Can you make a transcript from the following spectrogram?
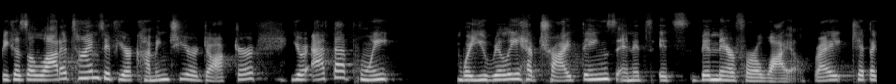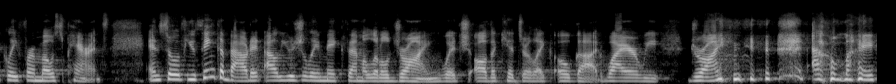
Because a lot of times, if you're coming to your doctor, you're at that point where you really have tried things and it's it's been there for a while right? Typically for most parents. And so if you think about it i'll usually make them a little drawing which all the kids are like oh god why are we drawing out my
